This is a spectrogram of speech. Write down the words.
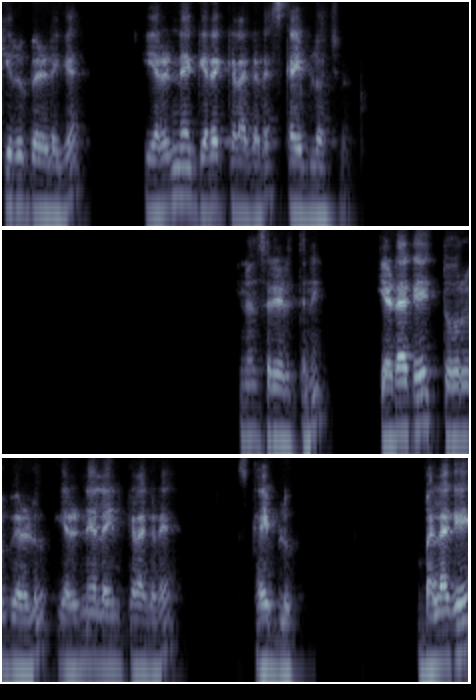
ಕಿರು ಬೆರಳಿಗೆ ಎರಡನೇ ಗೆರೆ ಕೆಳಗಡೆ ಸ್ಕೈ ಬ್ಲೂ ಹಚ್ಬೇಕು. ಇನ್ನೊಂದ್ಸರಿ ಹೇಳ್ತೀನಿ. ಎಡಗೈ ತೋರು ಬೆರಳು ಎರಡನೇ ಲೈನ್ ಕೆಳಗಡೆ ಸ್ಕೈ ಬ್ಲೂ. ಬಲಗೈ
